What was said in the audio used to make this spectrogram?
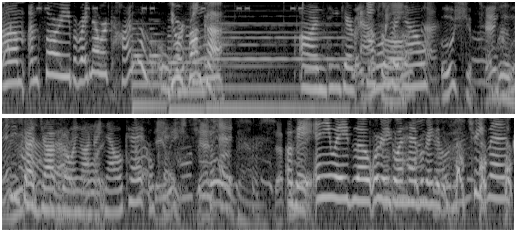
Um, I'm sorry, but right now we're kind of You're working on taking care of animals right now. We've got a job going on right now, okay? Okay. Okay, anyways though, we're gonna go ahead, we're gonna go through the treatment.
